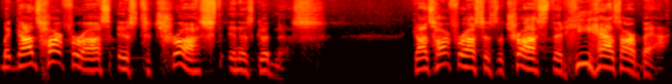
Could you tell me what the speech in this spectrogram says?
but God's heart for us is to trust in his goodness. God's heart for us is to trust that he has our back,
